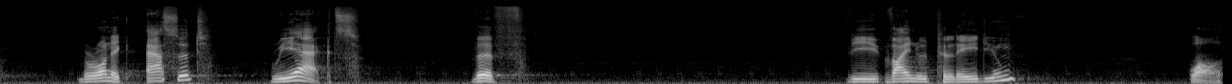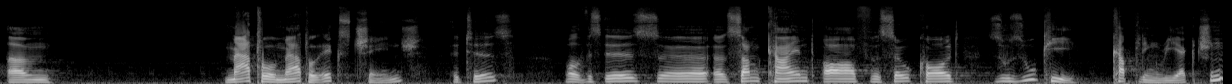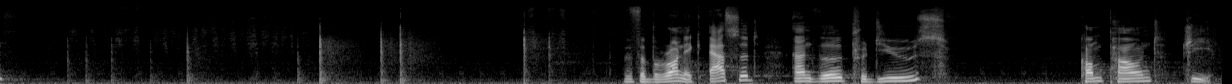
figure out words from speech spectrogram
boronic acid reacts with the vinyl palladium, well, um, metal-metal exchange it is. Well, this is uh, uh, some kind of so-called Suzuki coupling reaction. With a boronic acid and will produce compound G.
